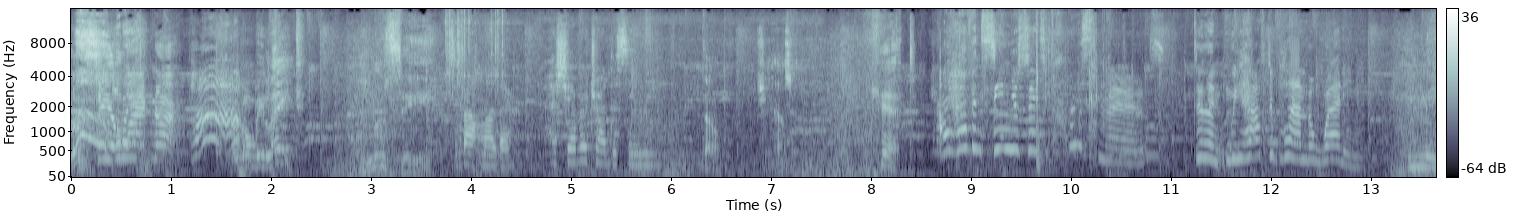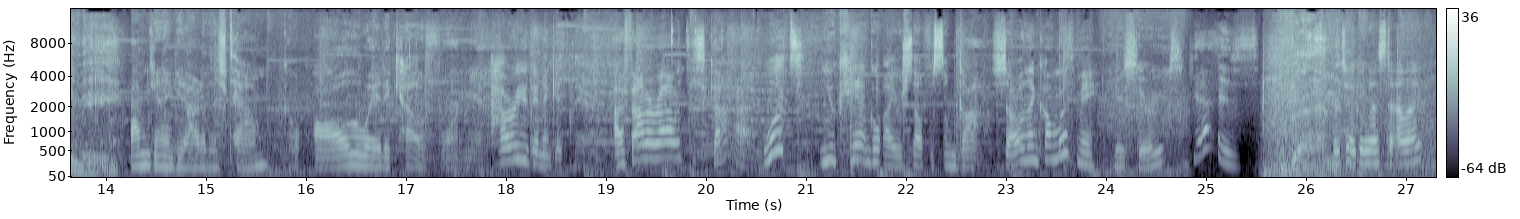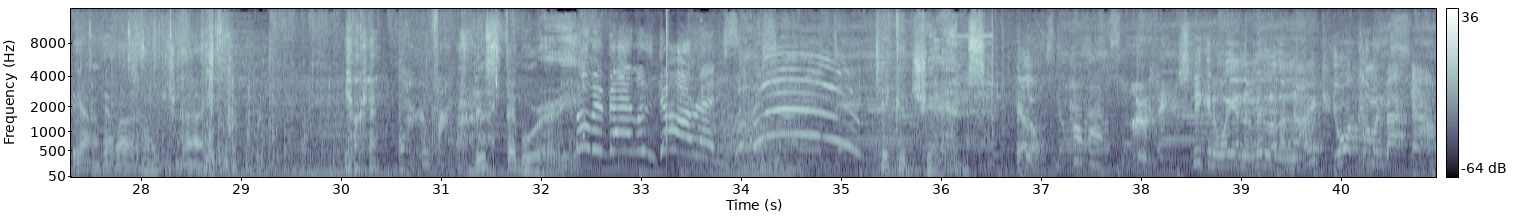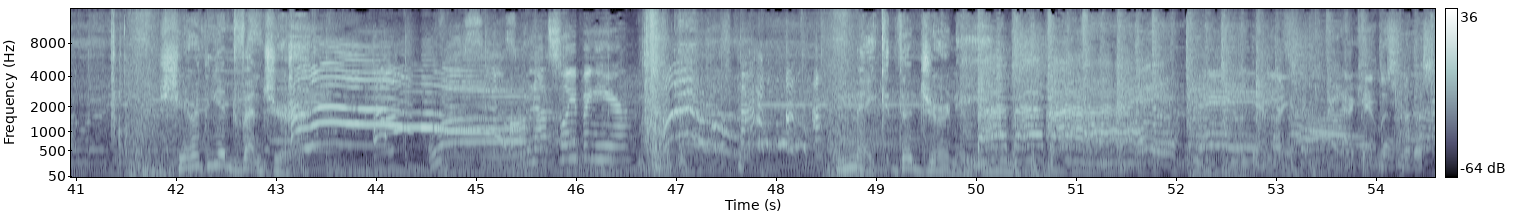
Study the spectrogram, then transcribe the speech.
Lucia oh Wagner! We're gonna be late. Lucy, It's about mother. Has she ever tried to see me? No, she hasn't. Kit, I haven't seen you since Christmas. Dylan, we have to plan the wedding. Mimi, I'm gonna get out of this town, go all the way to California. How are you gonna get there? I found a ride with this guy. What? You can't go by yourself with some guy. So then come with me. Are you serious? Yes. Ben, You're taking us to LA? Yeah, yeah, well, I'll get your bag. You okay? Yeah, I'm fine. this February, Move it, Van. Let's go already. take a chance. Hello. High five. Lucy. Sneaking away in the middle of the night? You're coming back now. Share the adventure. Hello! Hello! Whoa! I'm not sleeping here. Make the journey. Damn, I, I, I can't listen to this.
